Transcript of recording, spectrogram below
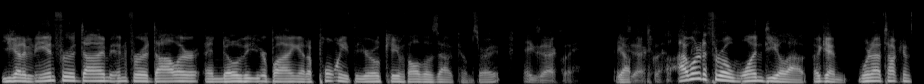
You got to be in for a dime, in for a dollar, and know that you're buying at a point that you're okay with all those outcomes, right? Exactly. Exactly. I wanted to throw one deal out. Again, we're not talking.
